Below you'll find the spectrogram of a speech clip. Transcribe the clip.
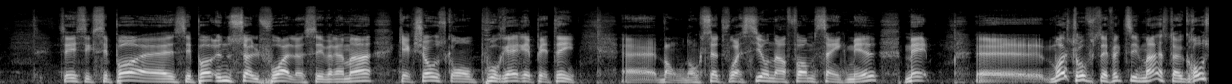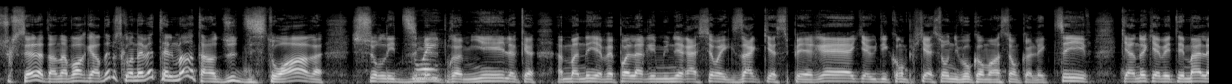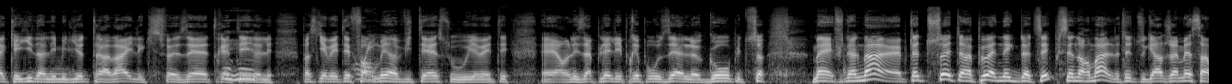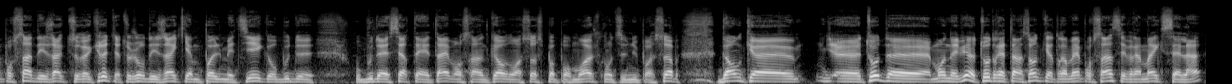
c'est que c'est pas euh, c'est pas une seule fois là, c'est vraiment quelque chose qu'on pourrait répéter. Euh, bon, donc cette fois-ci on en forme 5000, mais euh, moi, je trouve effectivement c'est un gros succès d'en avoir regardé parce qu'on avait tellement entendu d'histoires sur les 10 000 premiers, qu'à un moment donné, il n'y avait pas la rémunération exacte qu'ils espéraient, qu'il y a eu des complications au niveau convention collective, qu'il y en a qui avaient été mal accueillis dans les milieux de travail, qui se faisaient traiter mhm. parce qu'ils avaient été formés en vitesse ou il avait été, euh, on les appelait les préposés à le go puis tout ça. Mais finalement, euh, peut-être tout ça était un peu anecdotique, puis c'est normal. Tu gardes jamais 100% des gens que tu recrutes. Il y a toujours des gens qui aiment pas le métier, qu'au bout de au bout d'un certain temps, ils vont se rendre compte, non, ça, c'est pas pour moi, je continue pas ça. Donc, euh, un taux de, à mon avis, un taux de rétention de 80% c'est vraiment excellent.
